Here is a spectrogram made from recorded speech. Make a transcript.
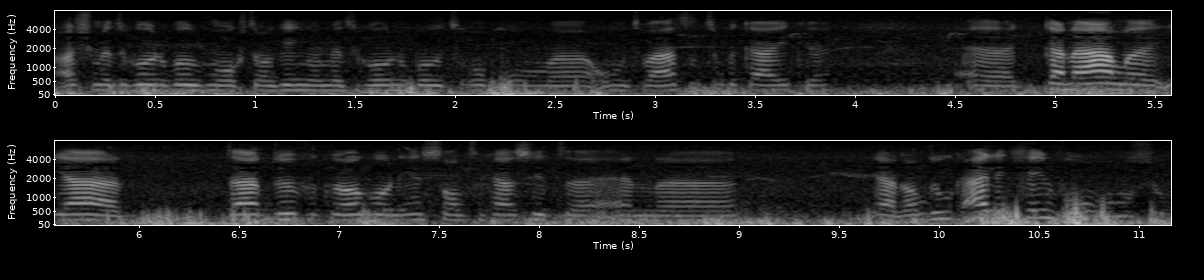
Als je met de gewone boot mocht, dan gingen we met de gewone boot erop om, om het water te bekijken. Eh, kanalen, ja, daar durf ik wel gewoon instant te gaan zitten. En eh, ja, dan doe ik eigenlijk geen vooronderzoek.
